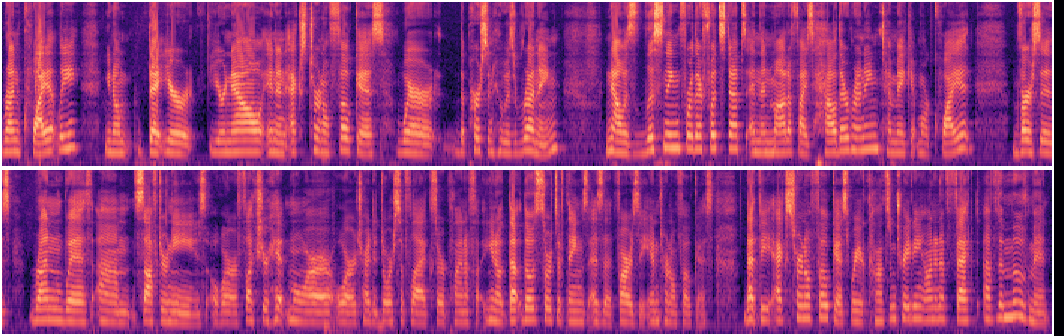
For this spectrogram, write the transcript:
run quietly, you know, that you're you're now in an external focus where the person who is running now is listening for their footsteps and then modifies how they're running to make it more quiet versus run with um, softer knees or flex your hip more or try to dorsiflex or plantarflex, you know, th- those sorts of things as far as the internal focus. That the external focus, where you're concentrating on an effect of the movement,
